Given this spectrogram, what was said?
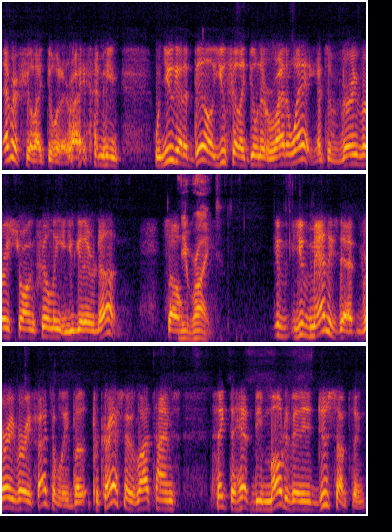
never feel like doing it. Right? I mean, when you get a bill, you feel like doing it right away. It's a very very strong feeling, and you get it done. So you're right. You've, you've managed that very very effectively, but procrastinators a lot of times think they have to be motivated to do something.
